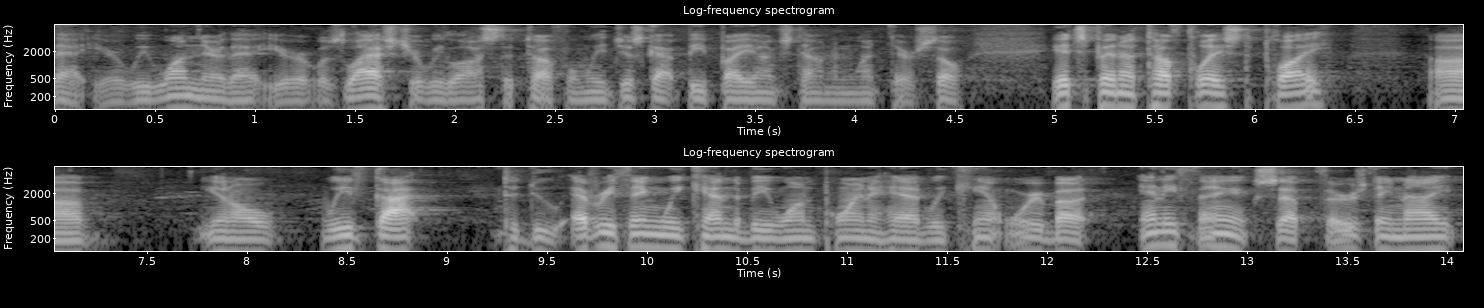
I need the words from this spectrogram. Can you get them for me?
that year. We won there that year. It was last year we lost a tough one. We just got beat by Youngstown and went there. So it's been a tough place to play. Uh, you know, we've got to do everything we can to be one point ahead. We can't worry about anything except Thursday night,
